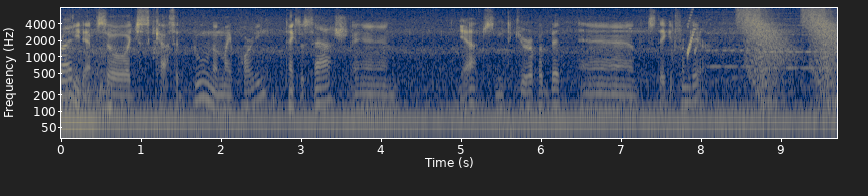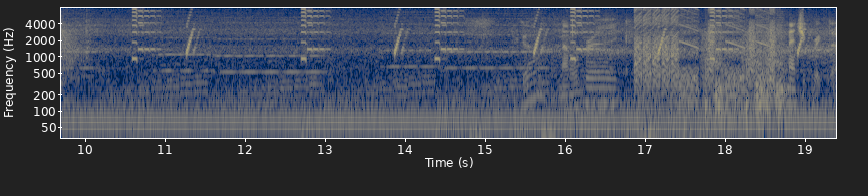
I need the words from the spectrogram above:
Alrighty then, so I just casted Boon on my party, thanks to Sash, and yeah, just need to cure up a bit, and let's take it from there. Here we go, Metal Break, Magic Breakdown. Ooh,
